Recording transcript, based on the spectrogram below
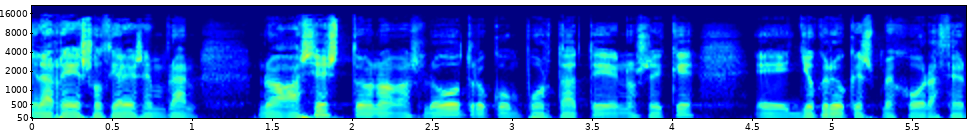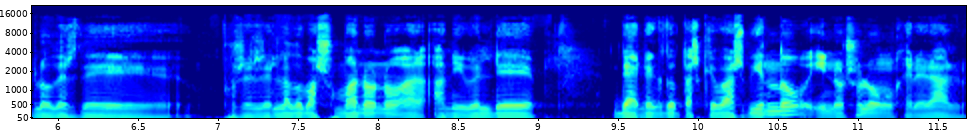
en las redes sociales en plan, no hagas esto, no hagas lo otro, compórtate, no sé qué. Eh, yo creo que es mejor hacerlo desde, pues desde el lado más humano, ¿no? A, nivel de, de, anécdotas que vas viendo y no solo en general.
